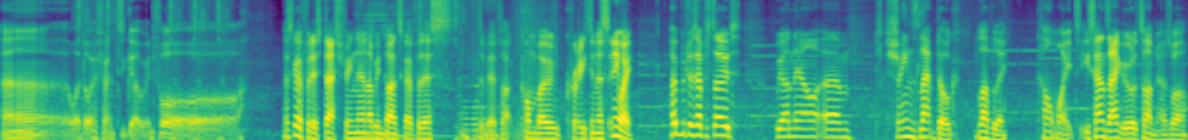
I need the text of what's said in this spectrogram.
Uh, what do I fancy going for? Let's go for this dash thing then. I've been dying to go for this. A bit of like combo craziness. Anyway, hope you enjoyed this episode. We are now um, Shane's lapdog. Lovely. Can't wait. He sounds angry all the time now as well.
